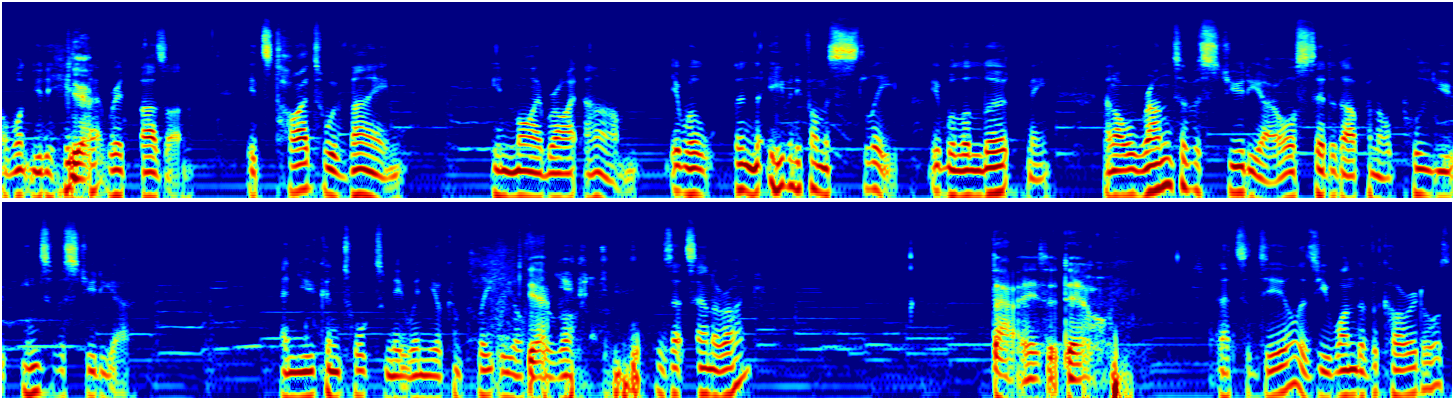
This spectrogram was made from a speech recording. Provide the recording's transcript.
I want you to hit Yeah. that red buzzer. It's tied to a vein in my right arm. It will, and even if I'm asleep, it will alert me, and I'll run to the studio. I'll set it up, and I'll pull you into the studio, and you can talk to me when you're completely off Yeah. your rocker. Does that sound alright? That is a deal. That's a deal. As you wander the corridors,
